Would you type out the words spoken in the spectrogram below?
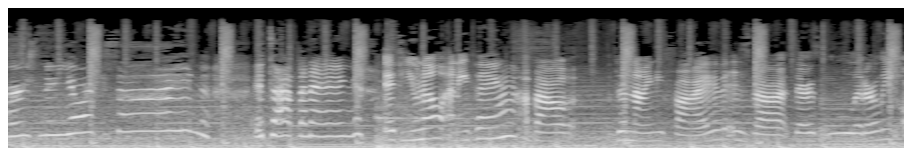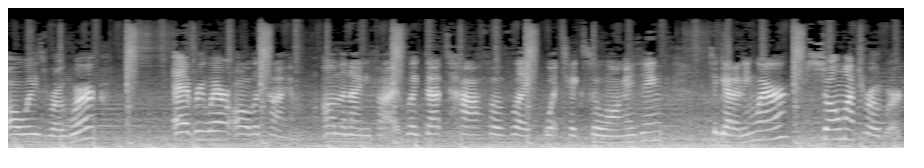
New York sign! It's happening! If you know anything about the 95 is that there's literally always road work everywhere all the time on the 95. Like that's half of like what takes so long I think to get anywhere. So much road work.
